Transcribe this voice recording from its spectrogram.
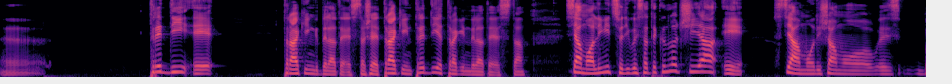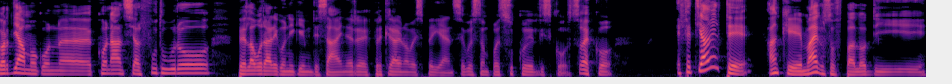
eh, 3D e tracking della testa, cioè tracking 3D e tracking della testa. Siamo all'inizio di questa tecnologia e stiamo, diciamo, eh, guardiamo con, eh, con ansia al futuro per lavorare con i game designer e per creare nuove esperienze. Questo è un po' il succo del discorso. Ecco, effettivamente anche Microsoft parlò di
